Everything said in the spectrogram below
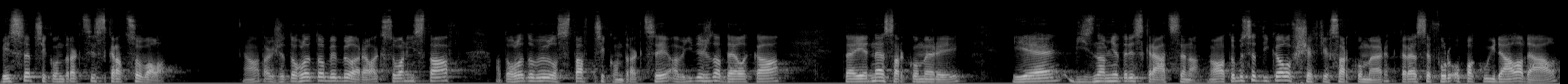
by se při kontrakci zkracovala. Jo, takže tohle by byl relaxovaný stav a tohle by byl stav při kontrakci a vidíte, že ta délka té jedné sarkomery je významně tedy zkrácena. No a to by se týkalo všech těch sarkomer, které se furt opakují dál a dál.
